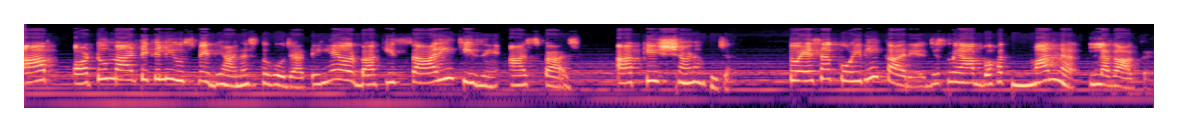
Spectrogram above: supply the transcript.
आप ऑटोमेटिकली उसमें ध्यानस्थ हो जाते हैं और बाकी सारी चीज़ें आसपास आपके क्षण हो जाते तो ऐसा कोई भी कार्य जिसमें आप बहुत मन लगाकर,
